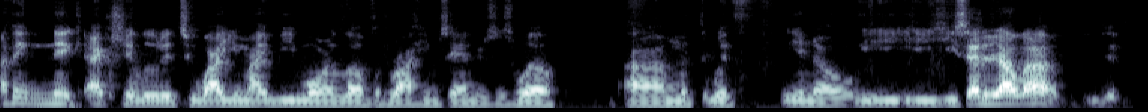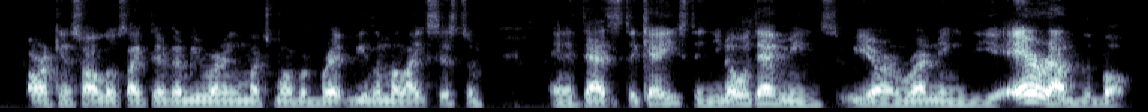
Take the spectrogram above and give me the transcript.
I think Nick actually alluded to why you might be more in love with Raheim Sanders as well. Um, with with you know, he, he, he said it out loud. Arkansas looks like they're going to be running much more of a Bret Bielema like system, and if that's the case, then you know what that means. We are running the air out of the ball.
